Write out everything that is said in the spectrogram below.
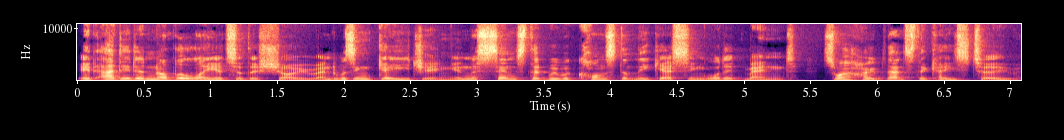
It added another layer to the show and was engaging in the sense that we were constantly guessing what it meant, so I hope that's the case too.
